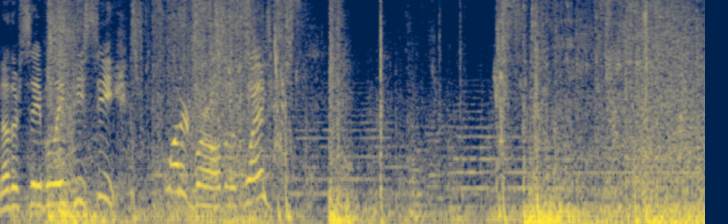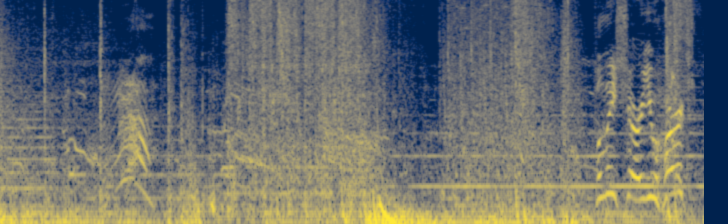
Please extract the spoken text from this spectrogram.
Another Sable APC. Wondered where all those went. Felicia, are you hurt?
